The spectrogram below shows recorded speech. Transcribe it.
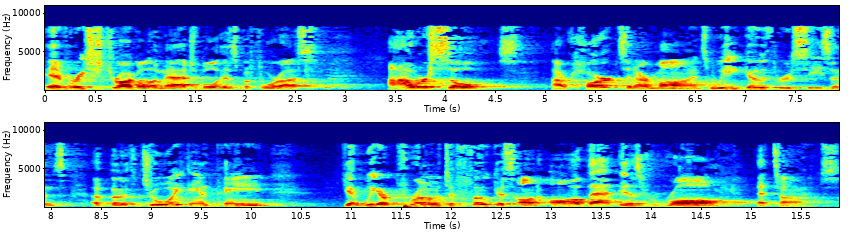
every struggle imaginable is before us, our souls, our hearts and our minds, we go through seasons of both joy and pain, yet we are prone to focus on all that is wrong at times.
